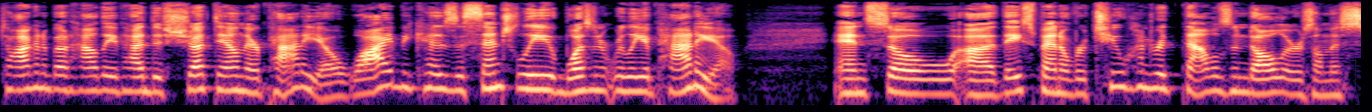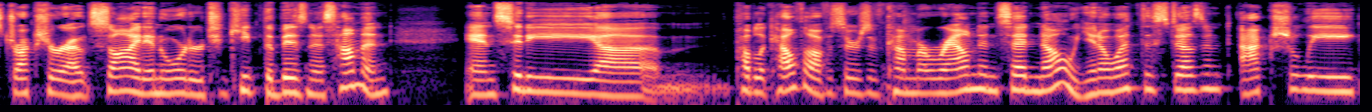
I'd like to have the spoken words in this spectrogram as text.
talking about how they've had to shut down their patio. Why? Because essentially it wasn't really a patio. And so uh, they spent over $200,000 on this structure outside in order to keep the business humming. And city um, public health officers have come around and said, no, you know what? This doesn't actually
